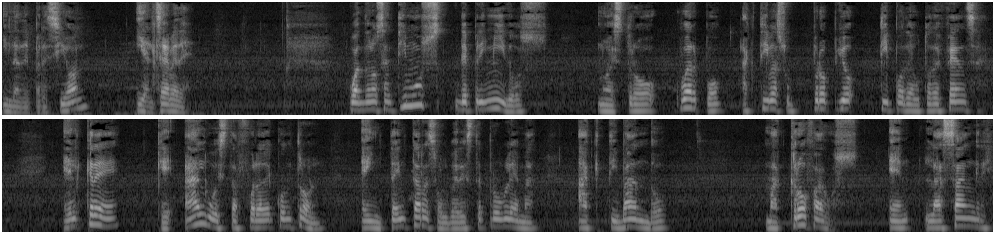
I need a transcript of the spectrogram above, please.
y la depresión y el CBD. Cuando nos sentimos deprimidos, nuestro cuerpo activa su propio tipo de autodefensa. Él cree que algo está fuera de control e intenta resolver este problema activando macrófagos en la sangre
